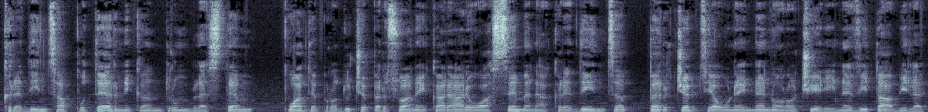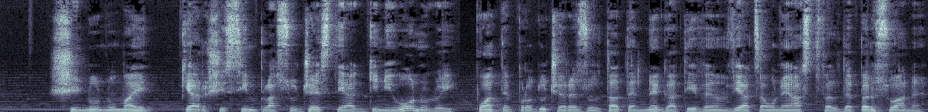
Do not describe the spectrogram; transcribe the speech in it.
Credința puternică într-un blestem poate produce persoanei care are o asemenea credință percepția unei nenorociri inevitabile. Și nu numai, chiar și simpla sugestie a ghinionului poate produce rezultate negative în viața unei astfel de persoane.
